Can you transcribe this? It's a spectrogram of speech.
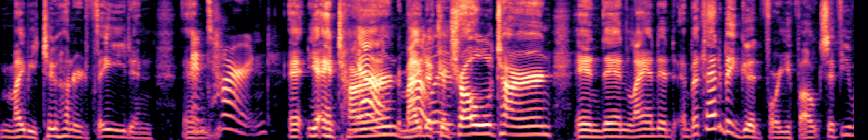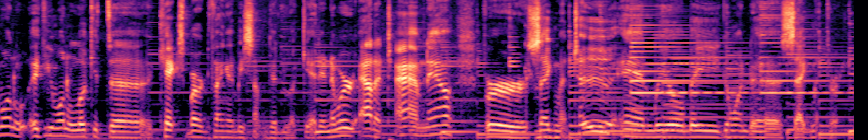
maybe two hundred feet and and. and turned. and yeah, and turned, made a was- controlled turn, and then landed. But that'd be good for you folks if you want to. If you want to look at the Kecksburg thing, it'd be something good to look at. And we're out of time now for segment two, and we'll be going to segment three.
